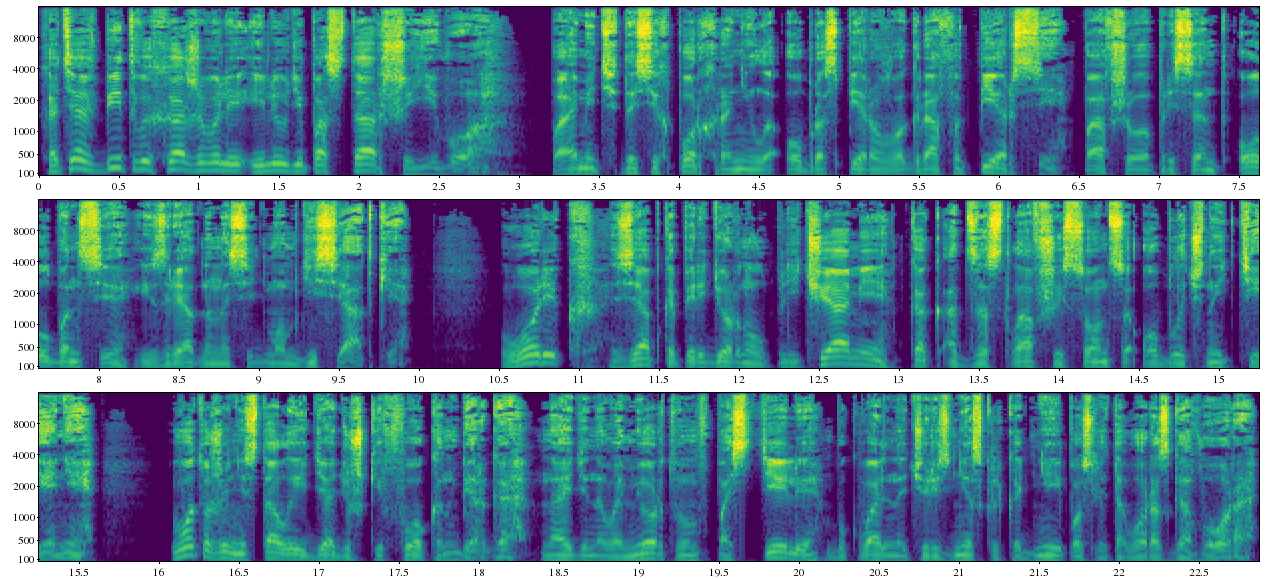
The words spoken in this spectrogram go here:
Хотя в битвы хаживали и люди постарше его — Память до сих пор хранила образ первого графа Перси, павшего при Сент-Олбансе изрядно на седьмом десятке. Уорик зябко передернул плечами, как от заславшей солнца облачной тени. Вот уже не стало и дядюшки Фокенберга, найденного мертвым в постели буквально через несколько дней после того разговора.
